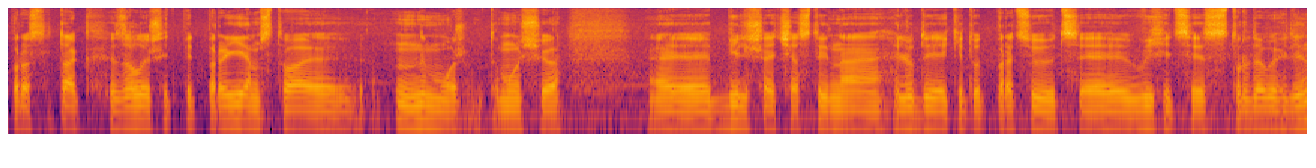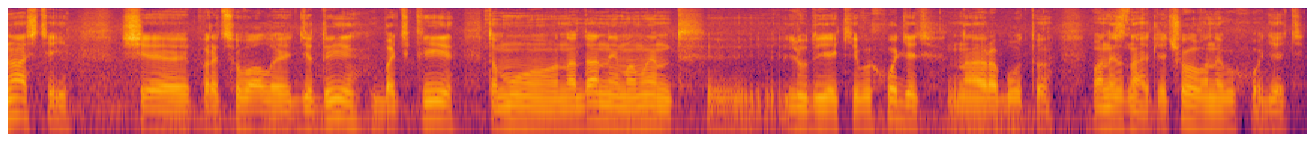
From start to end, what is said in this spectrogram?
Просто так залишити підприємство е, не можемо, тому що е, більша частина людей, які тут працюють, це вихідці з трудових династій. Ще працювали діди, батьки. Тому на даний момент е, люди, які виходять на роботу, вони знають, для чого вони виходять.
